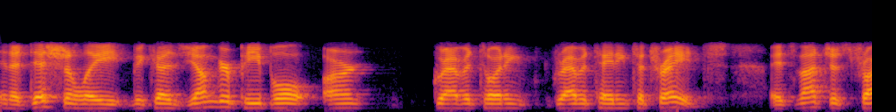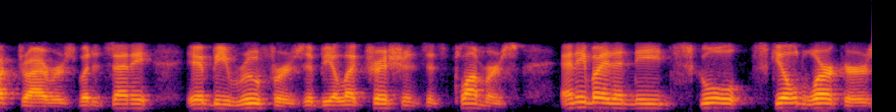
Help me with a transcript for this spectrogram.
and additionally because younger people aren't gravitating gravitating to trades. It's not just truck drivers, but it's any it'd be roofers, it'd be electricians, it's plumbers, anybody that needs school skilled workers.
